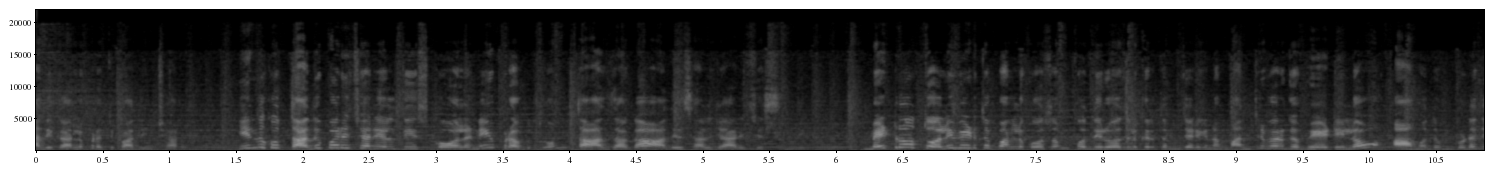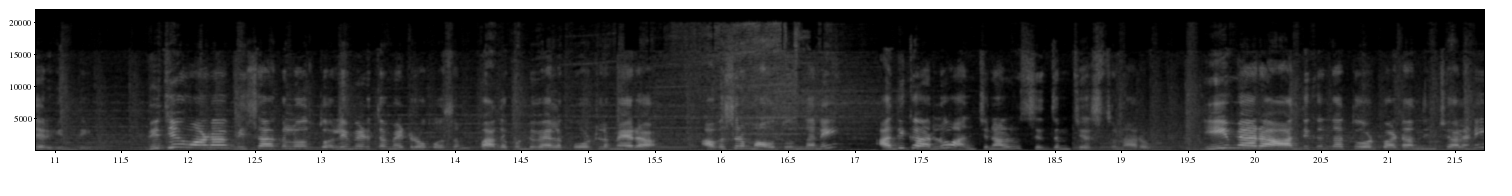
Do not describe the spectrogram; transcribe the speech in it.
అధికారులు ప్రతిపాదించారు. ఇందుకు తదుపరి చర్యలు తీసుకోవాలని ప్రభుత్వం తాజాగా ఆదేశాలు జారీ చేసింది. మెట్రో తొలి విడత పనుల కోసం కొద్ది రోజుల క్రితం జరిగిన మంత్రివర్గ భేటీలో ఆమోదం కూడా జరిగింది. విజయవాడ విశాఖలో తొలి విడత మెట్రో కోసం పదకొండు వేల కోట్ల మేర అవసరం అవుతుందని అధికారులు అంచనాలు సిద్ధం చేస్తున్నారు. ఈ మేర ఆర్థికంగా తోడ్పాటు అందించాలని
